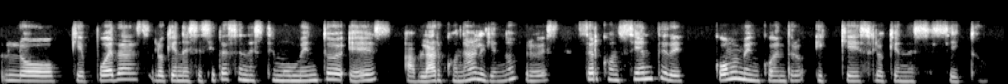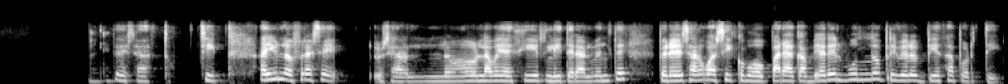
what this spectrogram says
lo que puedas, lo que necesitas en este momento es hablar con alguien, ¿no? Pero es ser consciente de cómo me encuentro y qué es lo que necesito. Exacto. Sí, hay una frase, o sea, no la voy a decir literalmente, pero es algo así como para cambiar el mundo primero empieza por ti.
